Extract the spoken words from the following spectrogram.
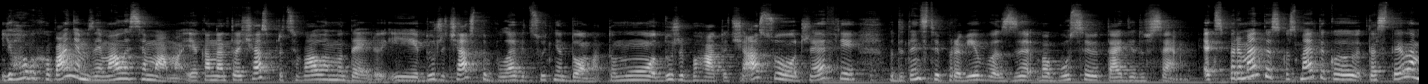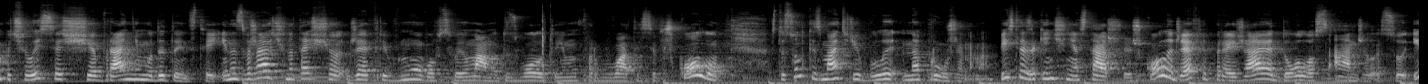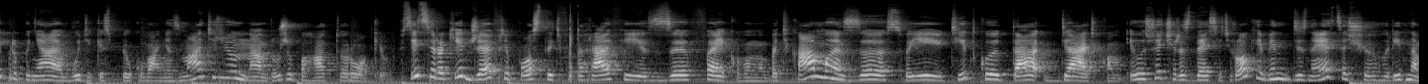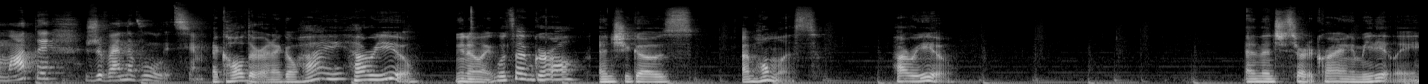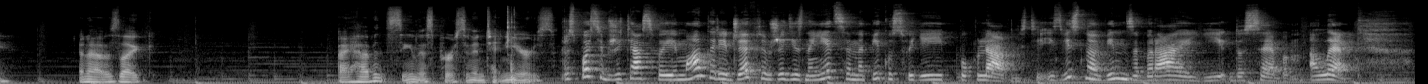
Його вихованням займалася мама, яка на той час працювала моделлю і дуже часто була відсутня вдома. Тому дуже багато часу Джефрі в дитинстві провів з бабусею та дідусем. Експерименти з косметикою та стилем почалися ще в ранньому дитинстві. І незважаючи на те, що Джефрі вмовив свою маму дозволити йому фарбуватися в школу. Стосунки з матір'ю були напруженими. Після закінчення старшої школи Джефрі переїжджає до Лос-Анджелесу і припиняє будь-яке спілкування з матір'ю на дуже багато років. Всі ці роки Джефрі постить фотографії з фейковими батьками, з своєю тіткою та дядьком. І лише через 10 років він дізнається, що його рідна мати живе на вулиці. I called her and I go, Hi, how are you? You know, like, what's up, girl? And she goes, I'm homeless. How are you? And then she started crying immediately. And I was like, I haven't seen this person in 10 years. Про спосіб життя своєї матері Джефрі вже дізнається на піку своєї популярності, і звісно, він забирає її до себе. Але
